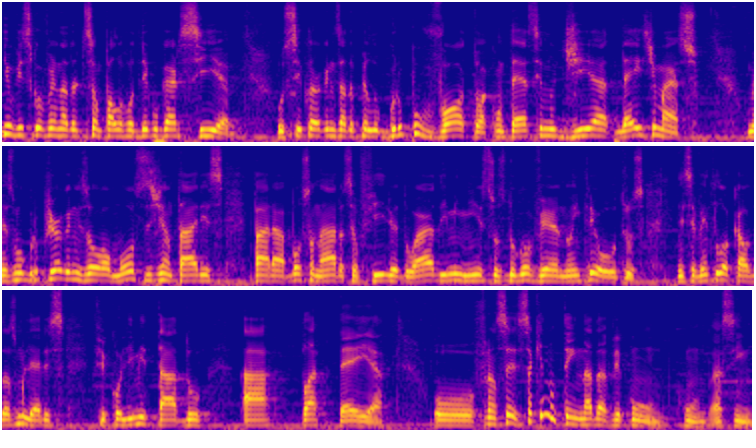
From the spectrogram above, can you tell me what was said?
e o vice-governador de São Paulo, Rodrigo Garcia. O ciclo é organizado pelo Grupo Voto, acontece no dia 10 de março. O mesmo grupo já organizou almoços e jantares para Bolsonaro, seu filho Eduardo e ministros do governo, entre outros. Nesse evento local das mulheres ficou limitado à plateia. O francês, isso aqui não tem nada a ver com, com, assim,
